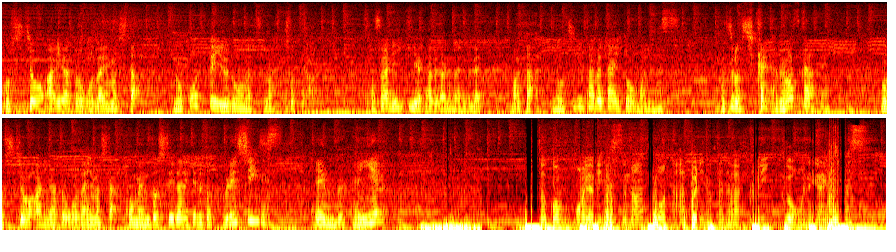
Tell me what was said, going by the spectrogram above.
ご視聴ありがとうございました。残っているドーナツはちょっとさすがに一気には食べられないのでまた後に食べたいと思います。もちろんしっかり食べますからね。ご視聴ありがとうございました。コメントしていただけると嬉しいです。演武閉園。パソコンおよびスマートフォンのアプリの方はクリックをお願いします。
